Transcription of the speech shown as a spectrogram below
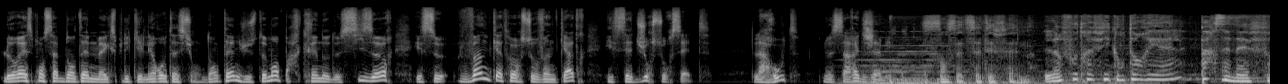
Le responsable d'antenne m'a expliqué les rotations d'antenne justement par créneau de 6 heures et ce 24 heures sur 24 et 7 jours sur 7. La route ne s'arrête jamais. 107.7 FM. L'infotrafic en temps réel par Sanef.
